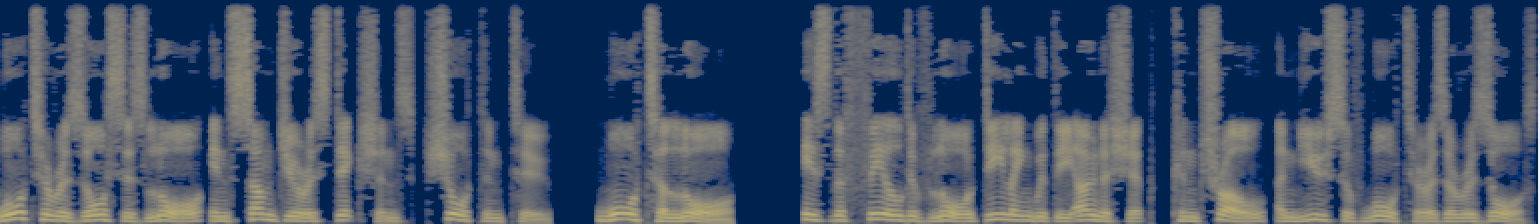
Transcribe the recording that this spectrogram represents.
Water Resources Law in some jurisdictions, shortened to water law, is the field of law dealing with the ownership, control, and use of water as a resource.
